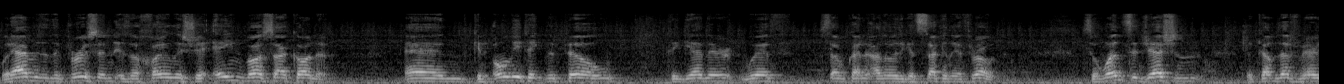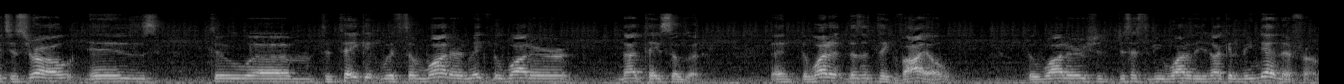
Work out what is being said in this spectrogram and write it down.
What happens if the person is a Chol She'ein Basakona and can only take the pill together with some kind of, otherwise it gets stuck in their throat. So one suggestion that comes out from Eretz Yisrael is to um, to take it with some water and make the water not taste so good that the water doesn't take vile. The water should, just has to be water that you're not going to be nana from.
